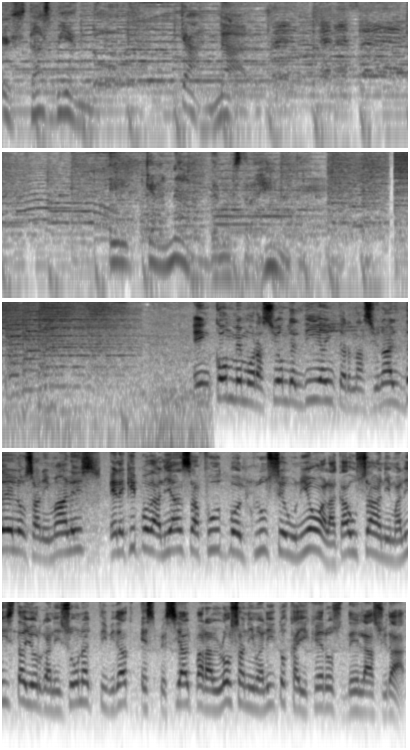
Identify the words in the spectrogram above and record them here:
Estás viendo Canal. El canal de nuestra gente. En conmemoración del Día Internacional de los Animales, el equipo de Alianza Fútbol Club se unió a la causa animalista y organizó una actividad especial para los animalitos callejeros de la ciudad.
